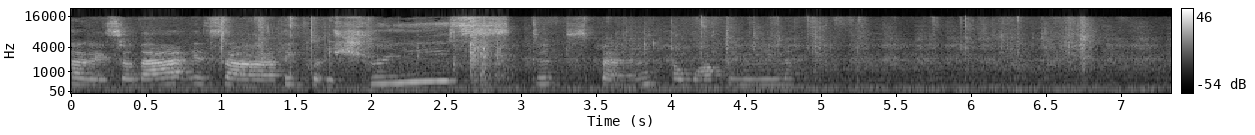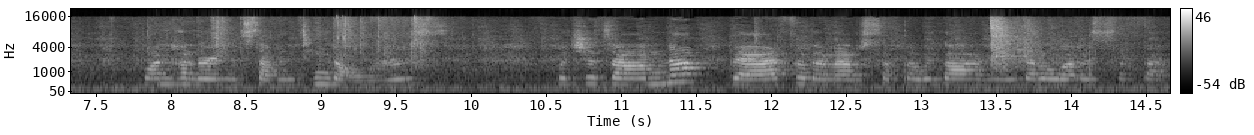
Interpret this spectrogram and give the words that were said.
Okay, so that is uh, I think for the groceries. Did spend a whopping $117, which is um, not bad for the amount of stuff that we got. I mean, we got a lot of stuff that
